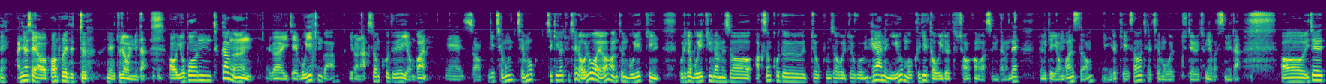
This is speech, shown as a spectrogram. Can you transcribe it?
네, 안녕하세요. 보안 프로젝트 예, 조정원입니다. 어, 이번 특강은 제가 이제 모의해킹과 이런 악성 코드의 연관에서 이게 제목 제목 짓기가 좀 제일 어려워요. 아무튼 모의해킹 우리가 모의해킹을 하면서 악성 코드 쪽 분석을 조금 해야 하는 이유 뭐 그게 더 오히려 정확한 것 같습니다. 근데 이렇게 연관성 예, 이렇게 해서 제가 제목을 주제를 정해봤습니다. 어, 이제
